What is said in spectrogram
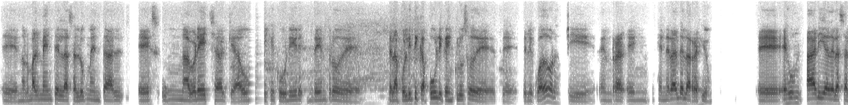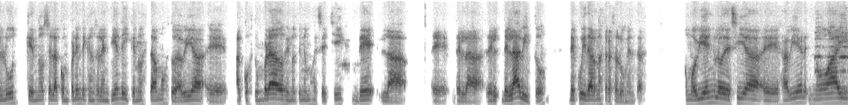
Eh, normalmente la salud mental es una brecha que aún hay que cubrir dentro de, la política pública, incluso de, del Ecuador y en, general de la región. Eh, es un área de la salud que no se la comprende, que no se la entiende y que no estamos todavía acostumbrados y no tenemos ese chip de la, del hábito de cuidar nuestra salud mental. Como bien lo decía eh, Javier, no hay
